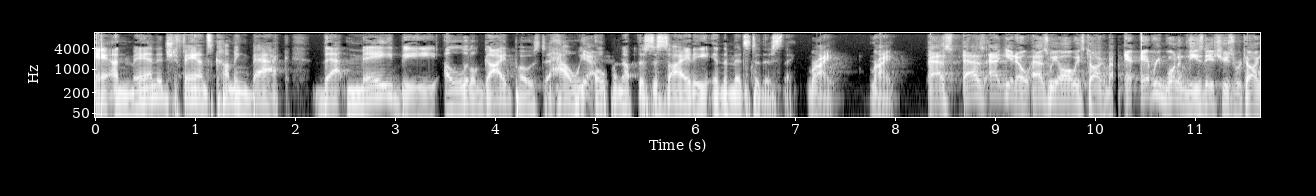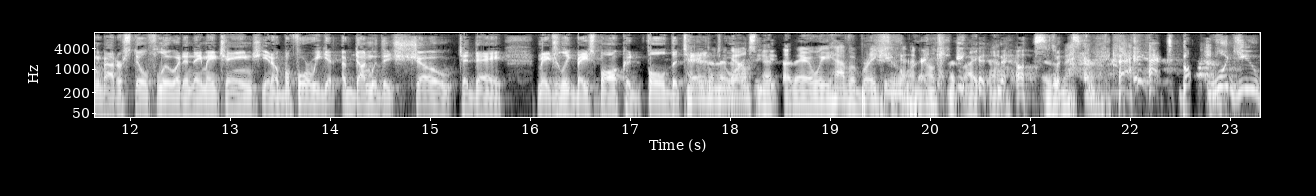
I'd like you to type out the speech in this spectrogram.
and manage fans coming back, that may be a little guidepost to how we yeah. open up the society in the midst of this thing. Right, right. As, as, as, you know, as we always talk about, every one of these issues we're talking about are still fluid and they may change, you know, before we get uh, done with this show today, Major League Baseball could fold the tent. There's an announcement the, uh, there. We have a breaking announcement right now. announcement. but would you,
